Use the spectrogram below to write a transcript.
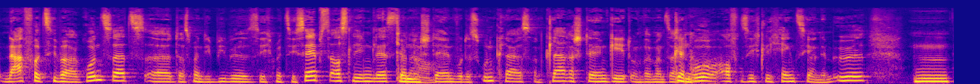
nachvollziehbarer Grundsatz, äh, dass man die Bibel sich mit sich selbst auslegen lässt, Genau. an Stellen, wo das unklar ist, an klare Stellen geht. Und wenn man sagt, Genau. oh, offensichtlich hängt sie an dem Öl, hm,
